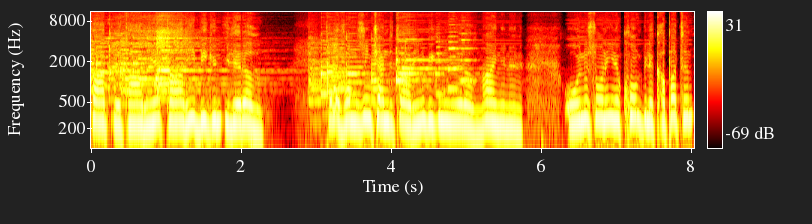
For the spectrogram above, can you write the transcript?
saat ve tarihe tarihi bir gün ileri alın. Telefonunuzun kendi tarihini bir gün ileri alın. Aynen öyle. Oyunu sonra yine komple kapatın.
